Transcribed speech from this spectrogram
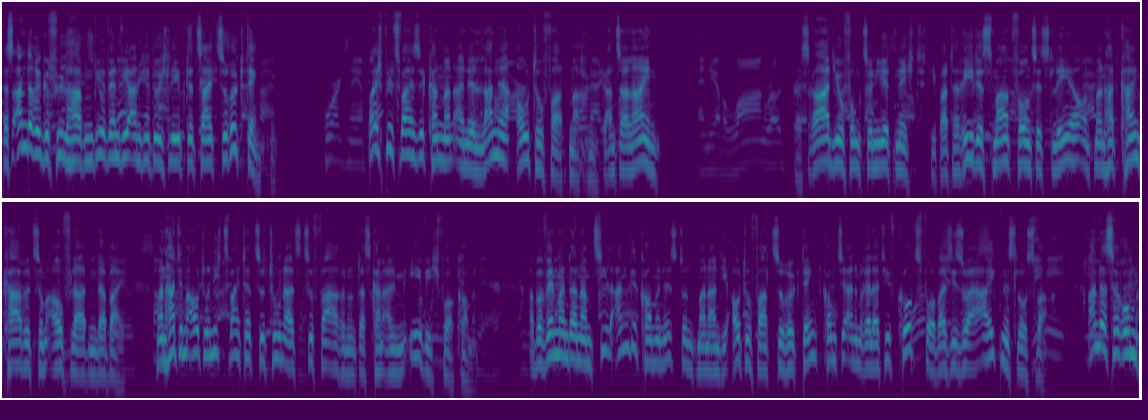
Das andere Gefühl haben wir, wenn wir an die durchlebte Zeit zurückdenken. Beispielsweise kann man eine lange Autofahrt machen, ganz allein. Das Radio funktioniert nicht, die Batterie des Smartphones ist leer und man hat kein Kabel zum Aufladen dabei. Man hat im Auto nichts weiter zu tun, als zu fahren und das kann einem ewig vorkommen. Aber wenn man dann am Ziel angekommen ist und man an die Autofahrt zurückdenkt, kommt sie einem relativ kurz vor, weil sie so ereignislos war. Andersherum,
